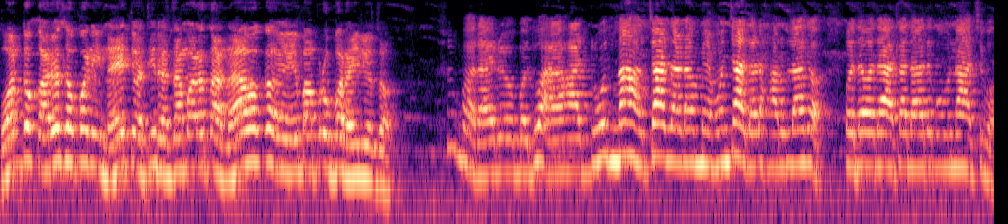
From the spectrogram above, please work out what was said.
ફોન તો કર્યો છે પણ નહીં ત્યાંથી રજા મારા તા ના આવે એ બાપરો ભરાઈ રહ્યો તો શું ભરાઈ રહ્યો? બધું આ રોજ ના ચાર દાડા મહેમાન ચાર દાડા સારું લાગે. બધા બધા આટલા દાડા કોઈ નાચવો.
